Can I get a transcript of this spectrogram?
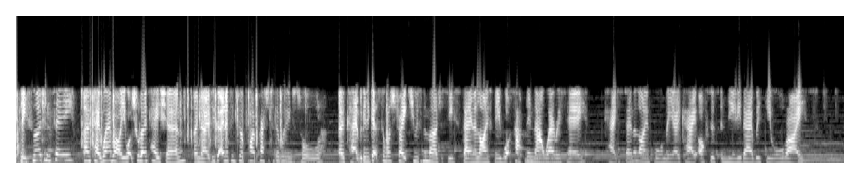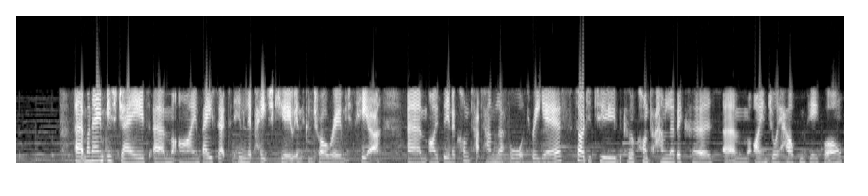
Police emergency. Okay, where are you? What's your location? Oh no, have you got anything to apply pressure to the wound at all? Okay, we're going to get someone straight to you with an emergency. Stay in the line for me. What's happening now? Where is he? Okay, just stay in the line for me, okay? Officers are nearly there with you, all right? Uh, my name is Jade. Um, I'm based at Hindlip HQ in the control room, which is here. Um, I've been a contact handler for three years. Decided to become a contact handler because um, I enjoy helping people.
